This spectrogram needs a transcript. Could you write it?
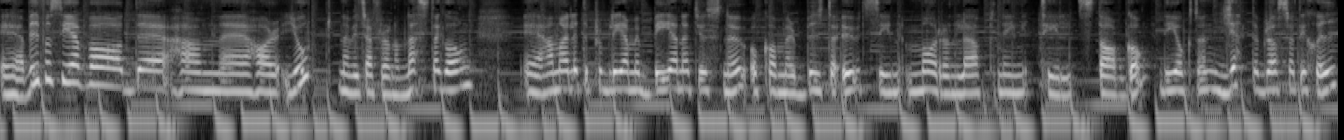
Eh, vi får se vad eh, han eh, har gjort när vi träffar honom nästa gång. Han har lite problem med benet just nu och kommer byta ut sin morgonlöpning till stavgång. Det är också en jättebra strategi.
